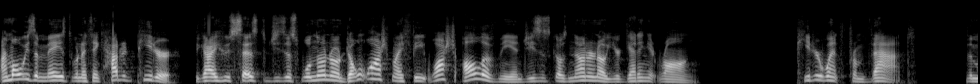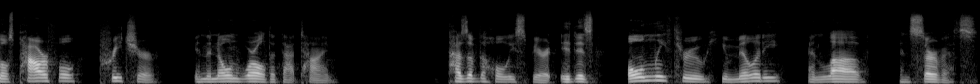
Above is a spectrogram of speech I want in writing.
I'm always amazed when I think, how did Peter, the guy who says to Jesus, Well, no, no, don't wash my feet, wash all of me? And Jesus goes, No, no, no, you're getting it wrong. Peter went from that to the most powerful preacher in the known world at that time because of the Holy Spirit. It is only through humility and love and service.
